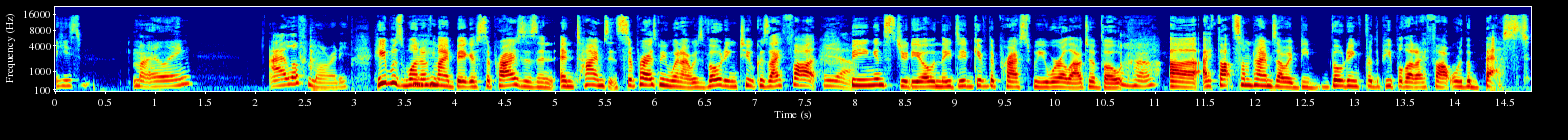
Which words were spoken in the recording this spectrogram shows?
He's smiling. I love him already. He was one of my biggest surprises, and, and times it surprised me when I was voting too, because I thought Yeah. being in studio and they did give the press we were allowed to vote. uh I thought sometimes I would be voting for the people that I thought were the best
